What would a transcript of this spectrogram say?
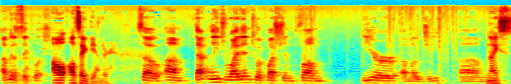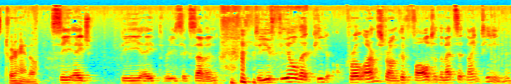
I'm going to say push. I'll I'll take the under. So um, that leads right into a question from beer emoji. Um, Nice Twitter handle. CHB8367. Do you feel that Pete Crow Armstrong could fall to the Mets at 19?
